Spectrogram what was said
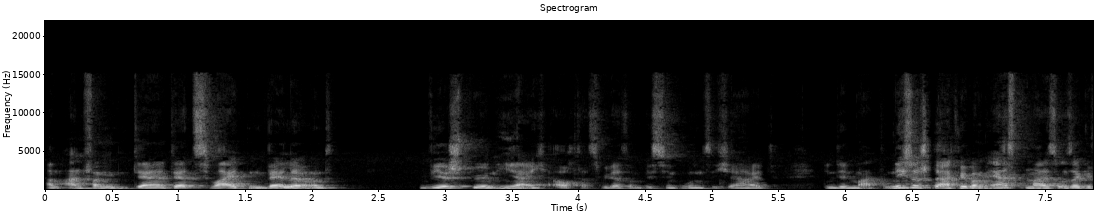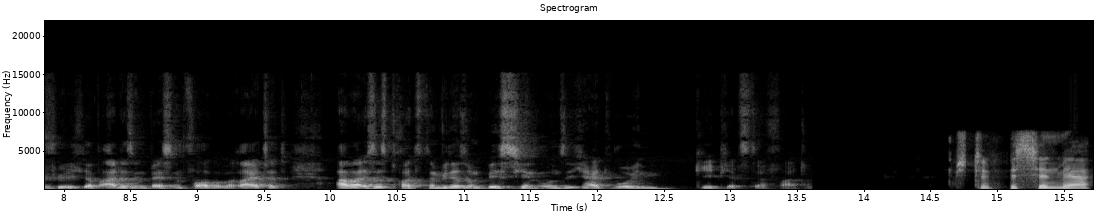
am Anfang der, der zweiten Welle und wir spüren hier eigentlich auch, dass wieder so ein bisschen Unsicherheit in den Markt. Nicht so stark wie beim ersten Mal ist unser Gefühl. Ich glaube, alle sind besser vorbereitet. Aber es ist trotzdem wieder so ein bisschen Unsicherheit, wohin geht jetzt der Pfad. Stimmt. Bisschen mehr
